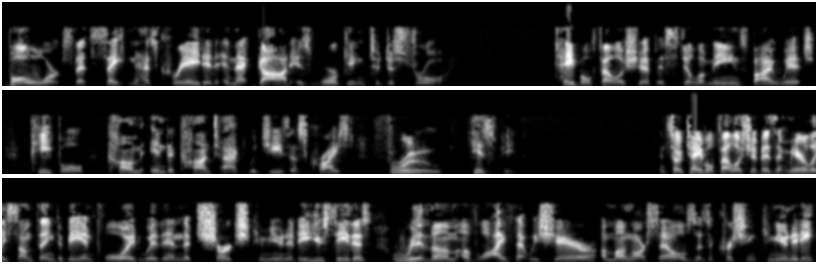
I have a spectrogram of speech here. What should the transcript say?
Bulwarks that Satan has created and that God is working to destroy table fellowship is still a means by which people come into contact with Jesus Christ through his people. And so table fellowship isn't merely something to be employed within the church community. You see this rhythm of life that we share among ourselves as a Christian community,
